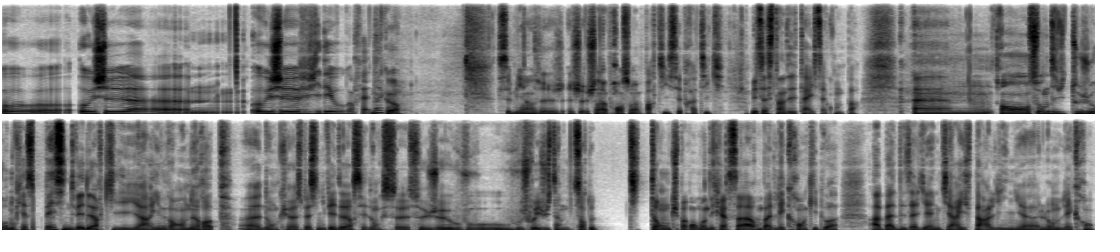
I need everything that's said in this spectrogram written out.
aux, jeux, aux jeux vidéo, en fait. D'accord. C'est bien, je- je- j'en apprends sur ma partie, c'est pratique. Mais ça, c'est un détail, ça compte pas. Euh, en 78 toujours, il y a Space Invader qui arrive en Europe. Euh, donc euh, Space Invader, c'est donc ce, ce jeu où vous, vous jouez juste une sorte de petit tank, je sais pas comment décrire ça, en bas de l'écran qui doit abattre des aliens qui arrivent par ligne euh, long de l'écran.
